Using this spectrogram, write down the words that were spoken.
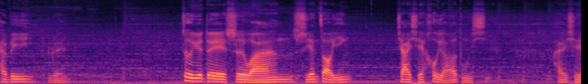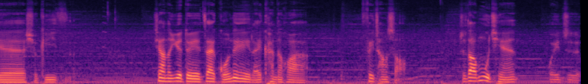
Heavy Rain。这个乐队是玩实验噪音，加一些后摇的东西，还有一些小笛子。这样的乐队在国内来看的话非常少，直到目前为止，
